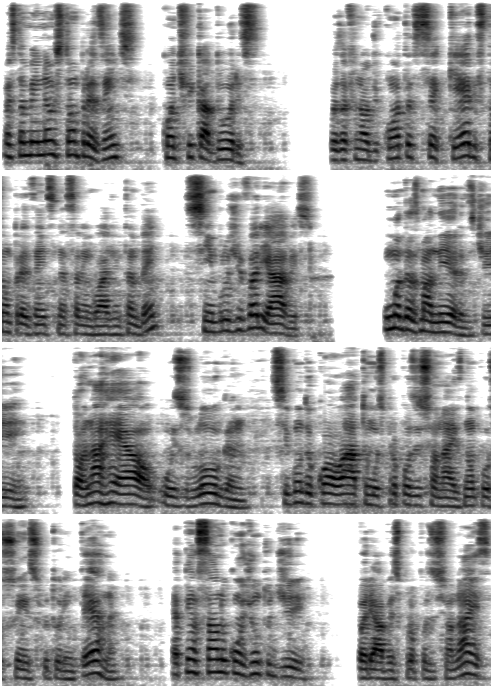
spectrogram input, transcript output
mas também não estão presentes quantificadores, pois afinal de contas sequer estão presentes nessa linguagem também símbolos de variáveis. Uma das maneiras de tornar real o slogan segundo o qual átomos proposicionais não possuem estrutura interna é pensar no conjunto de variáveis proposicionais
